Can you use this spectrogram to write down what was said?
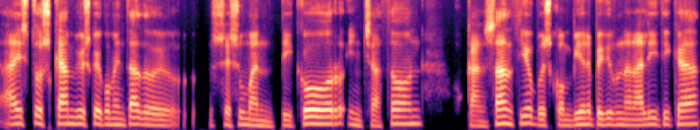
a estos cambios que he comentado se suman picor, hinchazón o cansancio, pues conviene pedir una analítica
